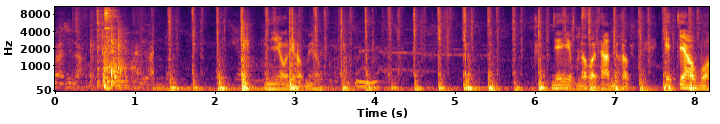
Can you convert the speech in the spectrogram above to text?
มาที่หลังเหนียวนี่ครับแม่ครับเนี่ยเอ็มแล้วก็ถามอยู่ครับเฮ็ดแจ้วบ่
